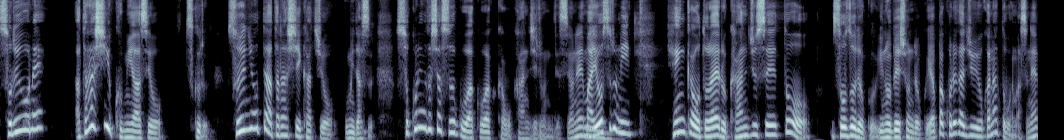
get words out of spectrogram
それをね、新しい組み合わせを作る。それによって新しい価値を生み出す。そこに私はすごくワクワク感を感じるんですよね。まあうん要するに変化を捉える感受性と想像力、イノベーション力、やっぱこれが重要かなと思いますね。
